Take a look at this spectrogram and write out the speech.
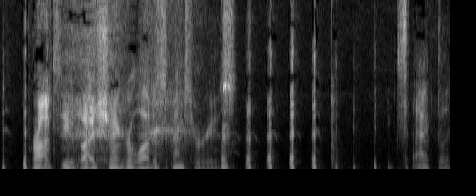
Brought to you by Shangri-La Dispensaries. Exactly.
